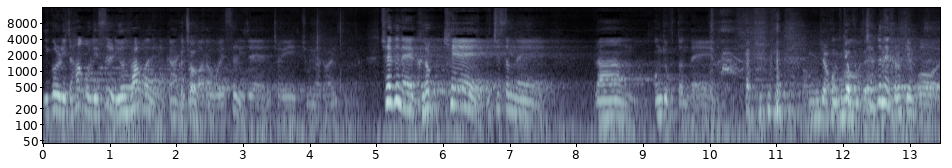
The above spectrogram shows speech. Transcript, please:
이걸 이제 하고 우리 쓸 리허설 하고 가야 되니까 그쵸. 이걸 말하고 쓸 이제 저희 종료하도록 하겠습니다. 최근에 그렇게 배치 썸네랑 엉겨 붙던데 옮겨 옮겨 어, 붙대. 최근에 그렇게 뭐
